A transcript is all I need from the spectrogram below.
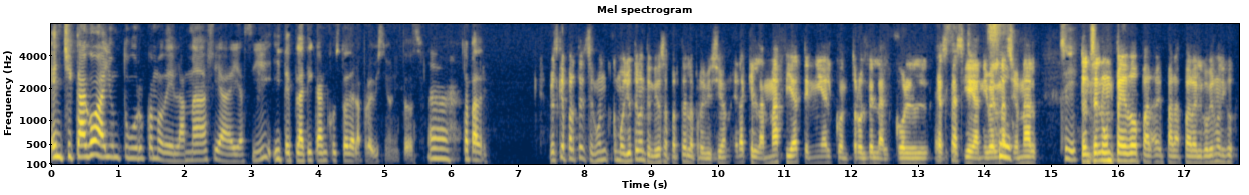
En Chicago hay un tour como de la mafia y así, y te platican justo de la prohibición y todo eso. Ah, Está padre. Pero es que aparte, según como yo tengo entendido esa parte de la prohibición, era que la mafia tenía el control del alcohol casi Exacto. casi a nivel Sí. nacional. Sí. Entonces, un pedo para, para, para el gobierno dijo,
